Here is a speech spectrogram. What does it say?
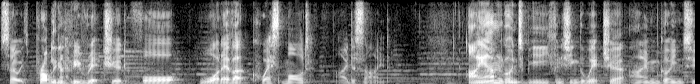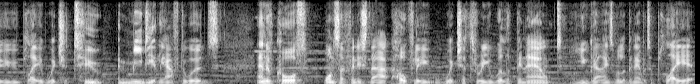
so it's probably going to be Richard for whatever quest mod I decide. I am going to be finishing The Witcher. I'm going to play Witcher 2 immediately afterwards. And of course, once I finish that, hopefully Witcher 3 will have been out. You guys will have been able to play it.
